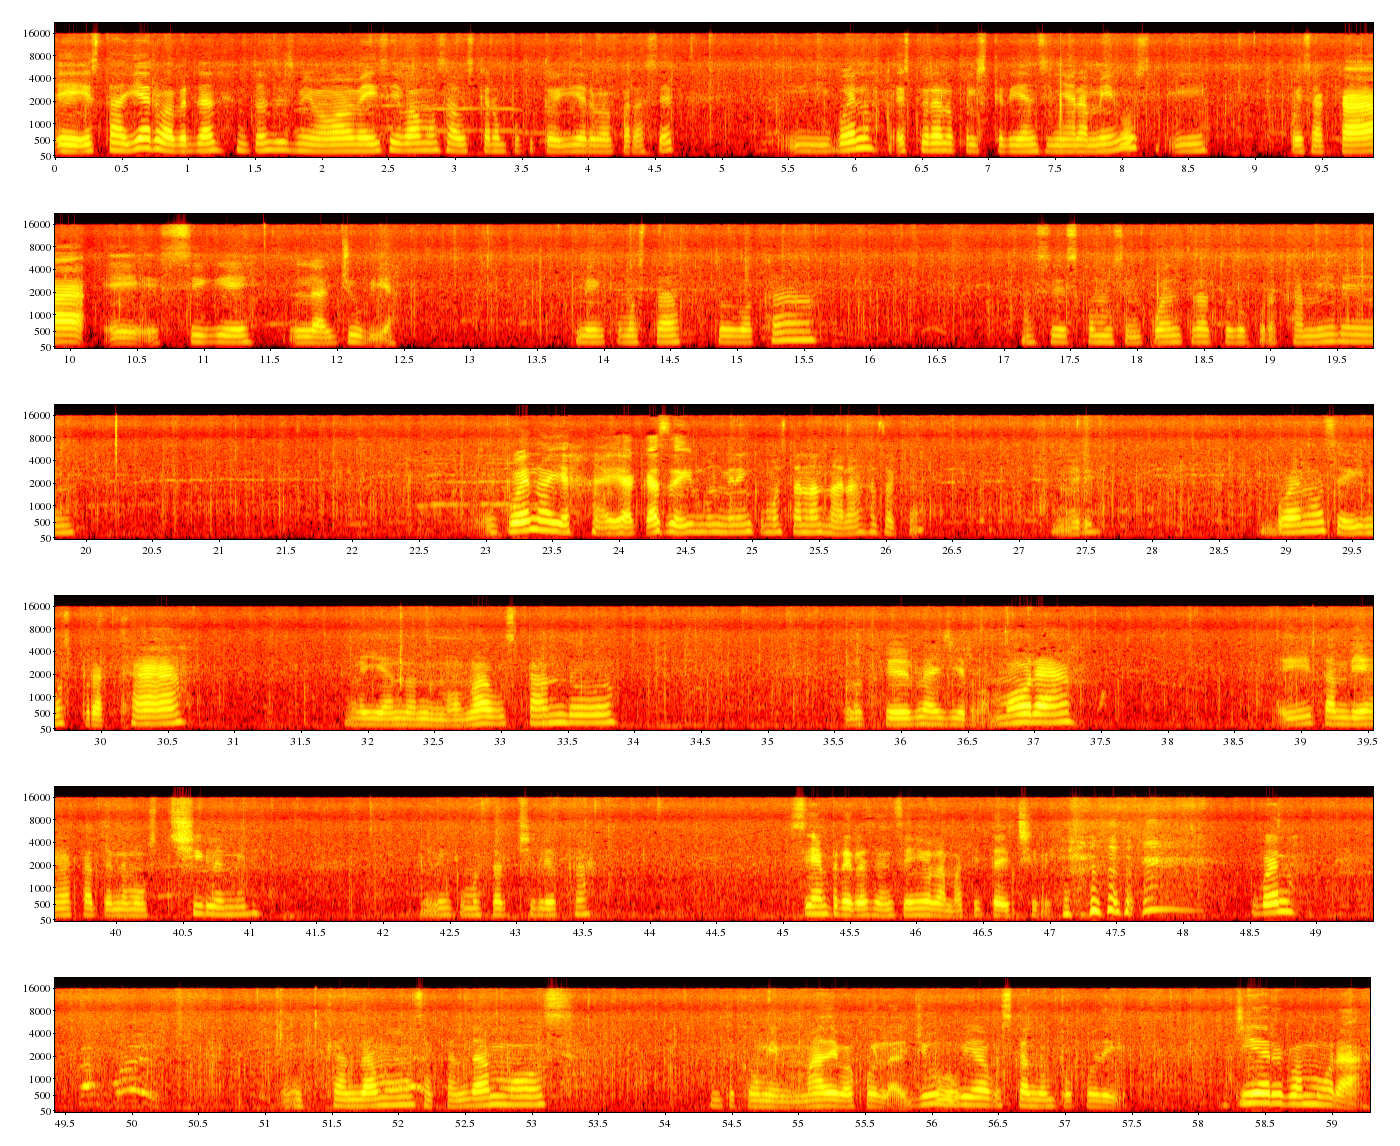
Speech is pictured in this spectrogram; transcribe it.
eh, esta hierba, ¿verdad? Entonces mi mamá me dice, vamos a buscar un poquito de hierba para hacer y bueno esto era lo que les quería enseñar amigos y pues acá eh, sigue la lluvia. Miren cómo está todo acá. Así es como se encuentra todo por acá miren. Bueno y, acá seguimos miren cómo están las naranjas acá. Miren. Bueno seguimos por acá. Ahí anda mi mamá buscando lo que es la hierba mora. Y también acá tenemos chile miren. Miren cómo está el chile acá. Siempre les enseño la matita de chile. Bueno. Acá andamos acá andamos. Junto con mi mamá debajo de la lluvia buscando un poco de hierba mora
